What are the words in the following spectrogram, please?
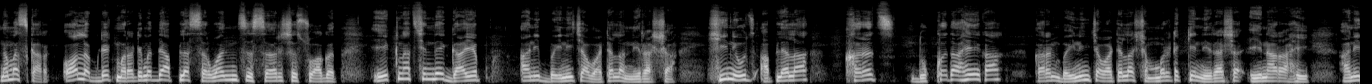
नमस्कार. ऑल अपडेट मराठीमध्ये आपल्या सर्वांचं सहर्ष स्वागत. एकनाथ शिंदे गायब आणि बहिणीच्या वाट्याला निराशा. ही न्यूज आपल्याला खरंच दुःखद आहे का? कारण बहिणींच्या वाट्याला शंभर टक्के निराशा येणार आहे. आणि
